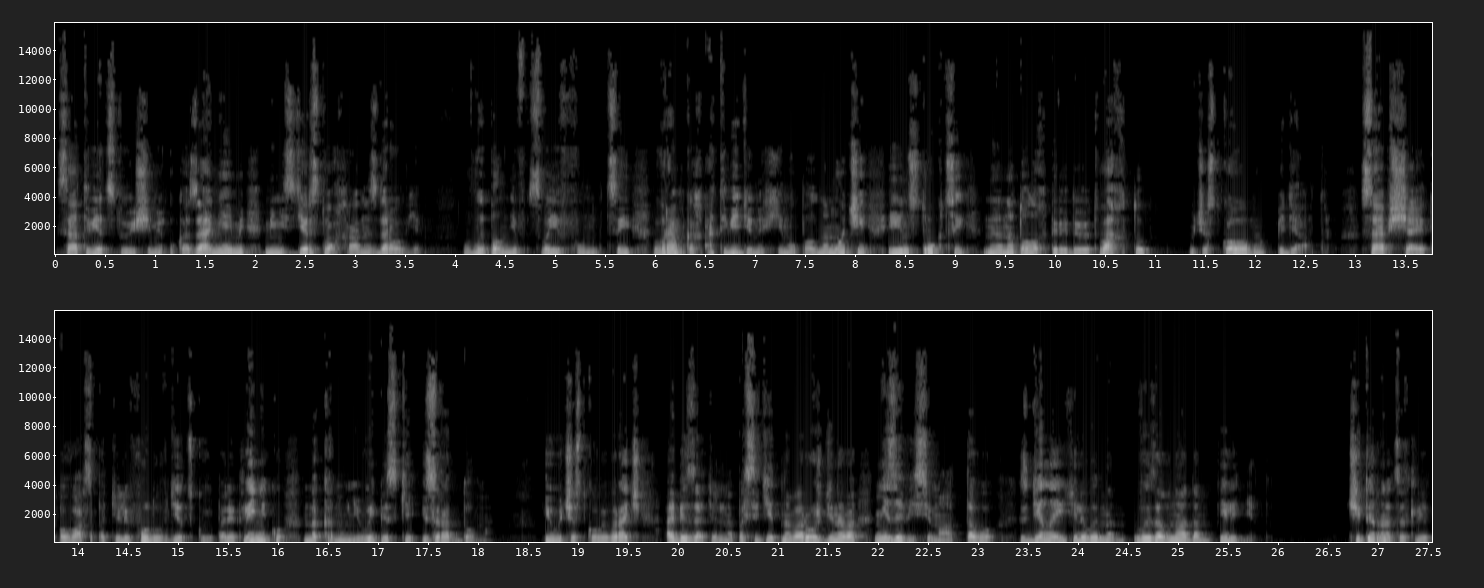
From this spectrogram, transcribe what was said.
соответствующими указаниями Министерства охраны здоровья. Выполнив свои функции в рамках отведенных ему полномочий и инструкций, неонатолог передает вахту участковому педиатру. Сообщает о вас по телефону в детскую поликлинику накануне выписки из роддома. И участковый врач обязательно посетит новорожденного, независимо от того, сделаете ли вы вызов на дом или нет. 14 лет,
